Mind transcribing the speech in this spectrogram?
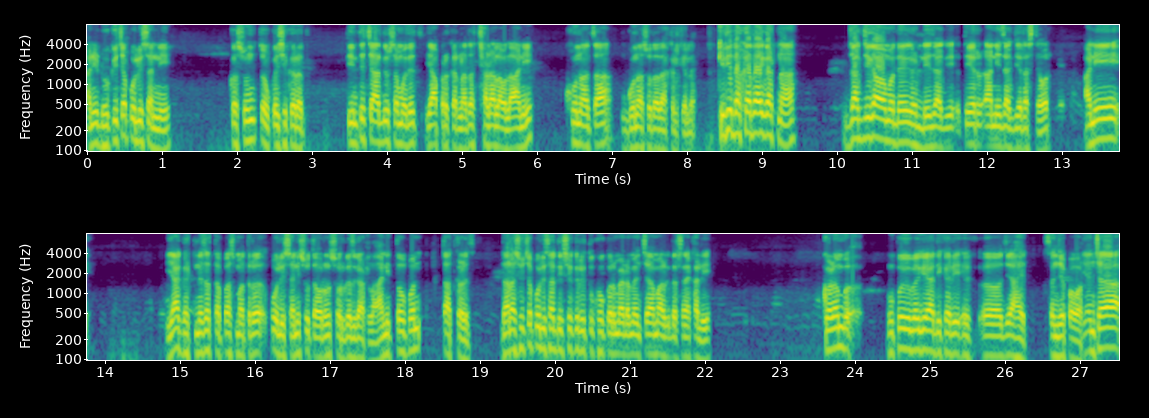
आणि ढोकीच्या पोलिसांनी कसून चौकशी करत तीन ते चार दिवसामध्येच या प्रकरणाचा छडा लावला आणि खुनाचा गुन्हा सुद्धा दाखल केला. किती धक्कादायक घटना. जागजी गावामध्ये घडली जागजी तेर आणि जागजी रस्त्यावर. आणि या घटनेचा तपास मात्र पोलिसांनी स्वतःवरून स्वर्गच गाठला आणि तो पण तात्काळच. धाराशिवच्या पोलीस अधीक्षक ऋतू खोकर मॅडम यांच्या मार्गदर्शनाखाली कळंब उपविभागीय अधिकारी जे आहेत संजय पवार यांच्या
